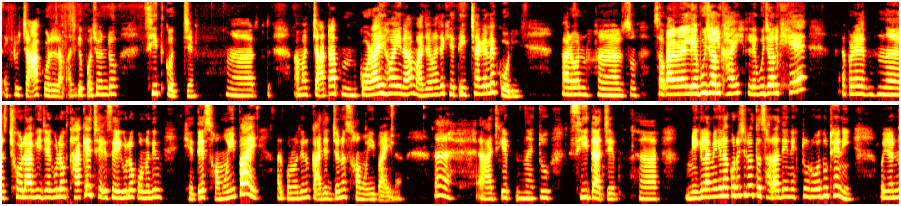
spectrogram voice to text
একটু চা করলাম। আজকে প্রচণ্ড শীত করছে। আর আমার চাটা করাই হয় না মাঝে মাঝে খেতে ইচ্ছা গেলে করি। কারণ আহ, স- সকালবেলায় লেবু জল খাই। লেবু জল খেয়ে তারপরে ছোলা ভিজেগুলো থাকে সেইগুলো কোনোদিন খেতে সময়ই পাই আর কোনোদিন কাজের জন্য সময়ই পাই না। হ্যাঁ আজকে একটু শীত আছে। মেঘলা মেঘলা করেছিল তো সারাদিন একটু রোদ উঠেনি। ওই জন্য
